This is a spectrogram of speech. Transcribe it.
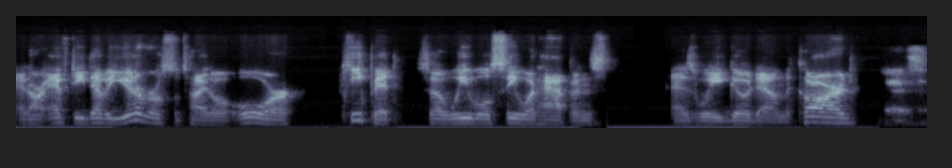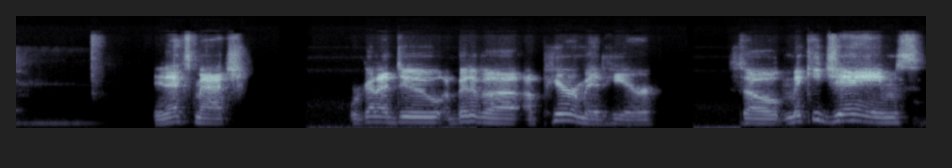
at our FDW Universal title or keep it. So we will see what happens as we go down the card. Yes. The next match, we're going to do a bit of a, a pyramid here. So Mickie James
